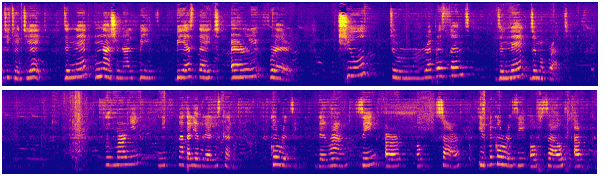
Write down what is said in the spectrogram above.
2028. The next national being be staged early Frederick. Choose to represent the next Democrat. Good morning, Miss Natalia Andrea Liscano. Currency, the rank, sing, or of SAR is the currency of South Africa.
